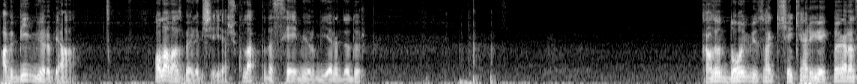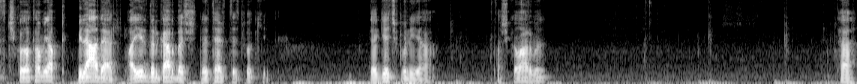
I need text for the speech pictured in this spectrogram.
Abi bilmiyorum ya. Olamaz böyle bir şey ya. Şu kulaklığı da sevmiyorum bir yerinde dur. Kadın doymuyor sanki şeker yiyor ekmek arası çikolata mı yaptık? Birader. Hayırdır kardeş? Ne ters ters bakayım? Ya geç bunu ya. Başka var mı? Ha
